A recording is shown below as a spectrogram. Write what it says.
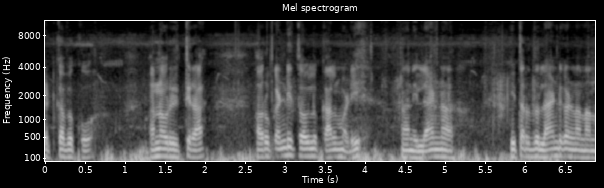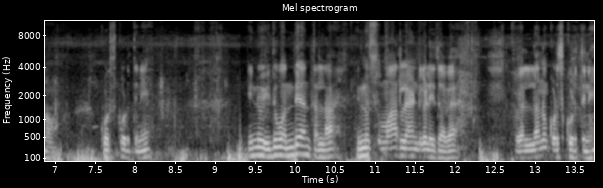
ಕಟ್ಕೋಬೇಕು ಅನ್ನೋರು ಇರ್ತೀರ? ಅವರು ಖಂಡಿತವಾಗ್ಲೂ ಕಾಲ್ ಮಾಡಿ, ನಾನು ಈ ಲ್ಯಾಂಡ್ನ ಈ ಥರದ್ದು ಲ್ಯಾಂಡ್ಗಳನ್ನ ನಾನು ಕೊಡಿಸ್ಕೊಡ್ತೀನಿ. ಇನ್ನು ಇದು ಒಂದೇ ಅಂತಲ್ಲ, ಇನ್ನೂ ಸುಮಾರು ಲ್ಯಾಂಡ್ಗಳಿದ್ದಾವೆ ಅವೆಲ್ಲನೂ ಕೊಡಿಸ್ಕೊಡ್ತೀನಿ.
